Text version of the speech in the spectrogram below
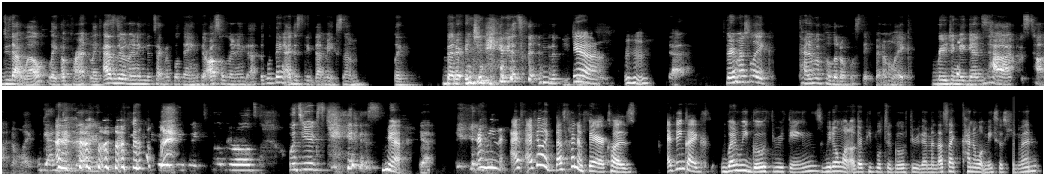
do that well, like upfront, like as they're learning the technical thing, they're also learning the ethical thing. I just think that makes them like better engineers in the future. Yeah. Mm-hmm. Yeah. Very much like kind of a political statement. I'm like raging against how I was taught. I'm like, we gotta do better. like 12 year olds, what's your excuse? Yeah. Yeah. I mean, I, I feel like that's kind of fair because I think like when we go through things, we don't want other people to go through them. And that's like kind of what makes us human,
